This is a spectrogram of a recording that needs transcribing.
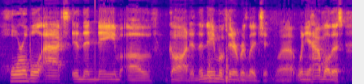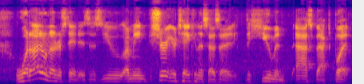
horrible acts in the name of God, in the name of their religion. Uh, when you have all this, what I don't understand is, is you. I mean, sure, you're taking this as a the human aspect, but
